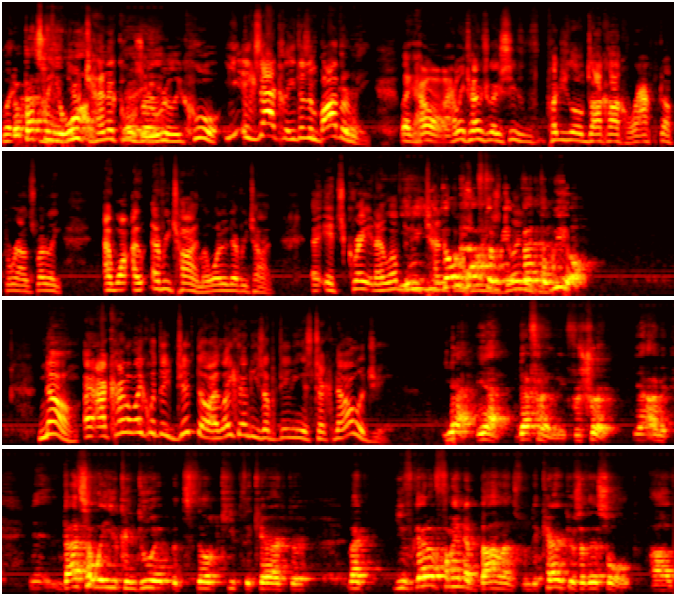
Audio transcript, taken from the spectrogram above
But, But that's what you new want, tentacles right? are really cool. Exactly. It doesn't bother me. Like how how many times do I see pudgy little Doc Ock wrapped up around Spider? Like I want I, every time. I want it every time. Uh, It's great, and I love the you, new you tentacles. don't have to he's doing with reinvent the wheel. No, I, I kind of like what they did though. I like that he's updating his technology. Yeah, yeah, definitely, for sure. Yeah, I mean, that's a way you can do it, but still keep the character. Like you've got to find a balance when the characters are this old of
